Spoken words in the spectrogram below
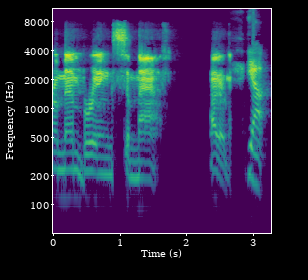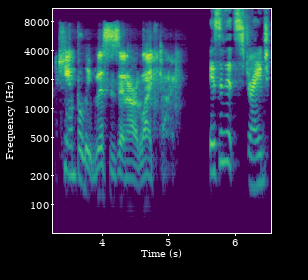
remembering some math. I don't know. Yeah. I can't believe this is in our lifetime. Isn't it strange?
